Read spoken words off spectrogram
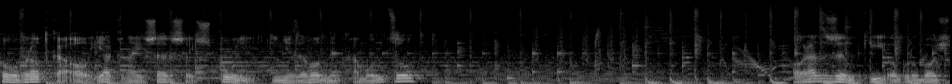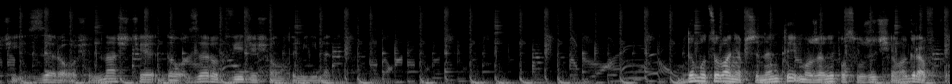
kołowrotka o jak najszerszej szpuli i niezawodnym hamulcu oraz żyłki o grubości 0,18 do 0,2 mm. Do mocowania przynęty możemy posłużyć się agrafką.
